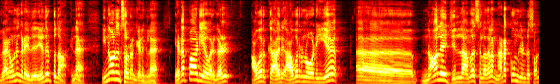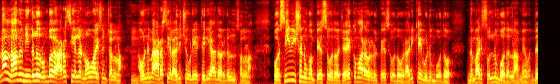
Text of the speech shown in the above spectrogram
வேற ஒண்ணும் கிடையாது எதிர்ப்பு தான். என்ன? இன்னொன்னு சொல்றேன் கேளுங்களேன். எடப்பாடி அவர்கள் அவருக்கு அவருடைய நாலேஜ் இல்லாம சிலதெல்லாம் நடக்கும் என்று சொன்னால் நானும் நீங்களும் ரொம்ப அரசியல்ல நோவாய்ஸ்னு சொல்லலாம். ஒண்ணுமே அரசியல் அரிச்சுடைய தெரியாதவர்கள்னு சொல்லலாம். இப்போ ஒரு சி வி சண்முகம் பேசுவதோ ஜெயக்குமார் அவர்கள் பேசுவதோ ஒரு அறிக்கை விடும்போதோ இந்த மாதிரி சொல்லும் போதெல்லாமே வந்து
